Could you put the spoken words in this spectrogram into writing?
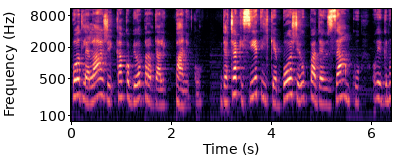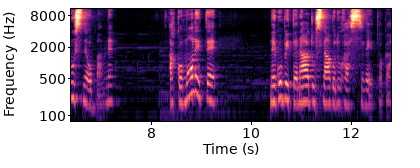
podle laži kako bi opravdali paniku. Da čak i svjetiljke Bože upadaju u zamku ove gnusne obavne. Ako molite, ne gubite nadu snagu duha svetoga.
